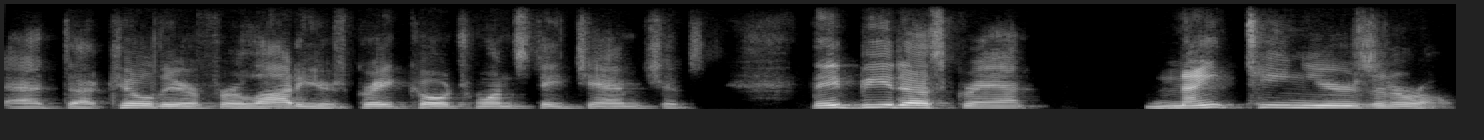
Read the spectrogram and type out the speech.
at uh, Killdeer for a lot of years. Great coach, won state championships. They beat us, Grant, 19 years in a row.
